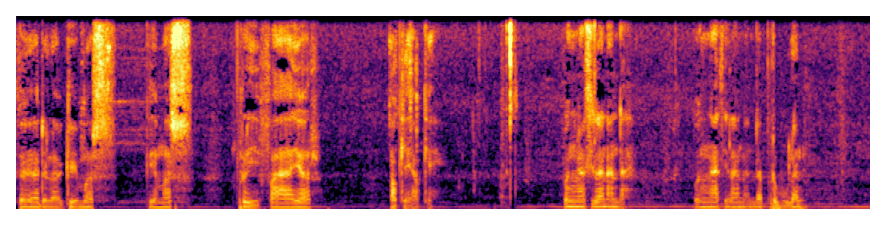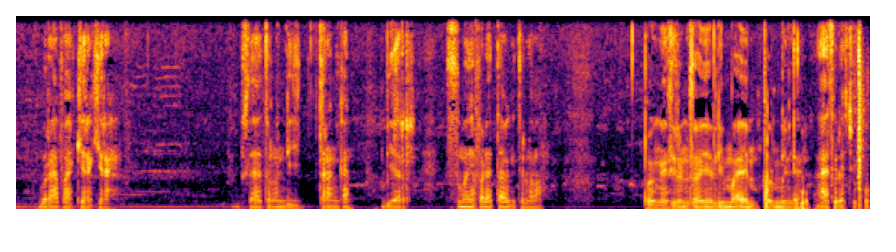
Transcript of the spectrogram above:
Saya adalah gamers, gamers Free Fire. Oke, oke. Penghasilan Anda? Penghasilan Anda per bulan berapa kira-kira? Bisa tolong diterangkan biar semuanya pada tahu gitu loh. Penghasilan saya 5M per miliar. Ah, sudah cukup.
